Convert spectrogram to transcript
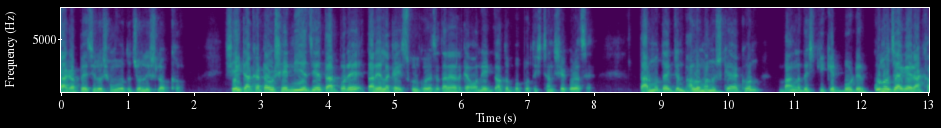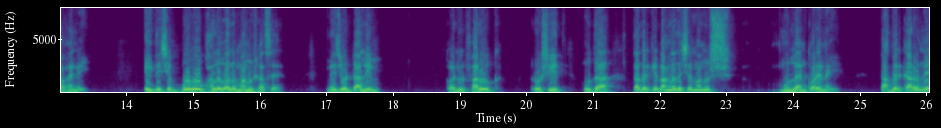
টাকা পেয়েছিল সম্ভবত চল্লিশ লক্ষ। সেই টাকাটাও সে নিয়ে যে তারপরে তার এলাকায় স্কুল করেছে। তার এলাকায় অনেক দাতব্য প্রতিষ্ঠান সে করেছে। তার মতো একজন ভালো মানুষকে এখন বাংলাদেশ ক্রিকেট বোর্ডের কোনো জায়গায় রাখা হয় নাই। এই দেশে বহু ভালো ভালো মানুষ আছে। মেজর ডালিম, কর্নেল ফারুক, রশিদ, হুদা, তাদেরকে বাংলাদেশের মানুষ মূল্যায়ন করে নাই। তাদের কারণে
